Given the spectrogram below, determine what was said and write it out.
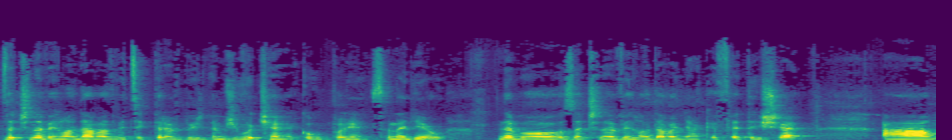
Začne vyhledávat věci, které v běžném životě jako úplně se nedějou. Nebo začne vyhledávat nějaké fetiše. A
